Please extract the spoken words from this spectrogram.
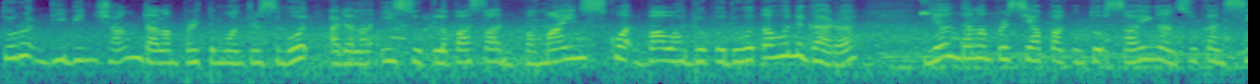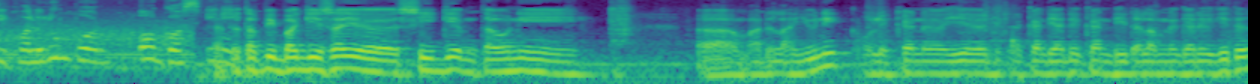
turut dibincang dalam pertemuan tersebut adalah isu pelepasan pemain skuad bawah 22 tahun negara yang dalam persiapan untuk saingan Sukan Si Kuala Lumpur Ogos ini. Tetapi bagi saya SEA Games tahun ini um, adalah unik oleh kerana ia akan diadakan di dalam negara kita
